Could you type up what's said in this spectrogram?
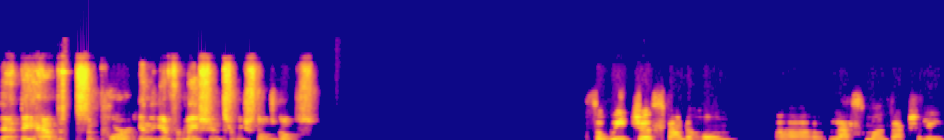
that they have the support and the information to reach those goals. So we just found a home uh, last month, actually.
